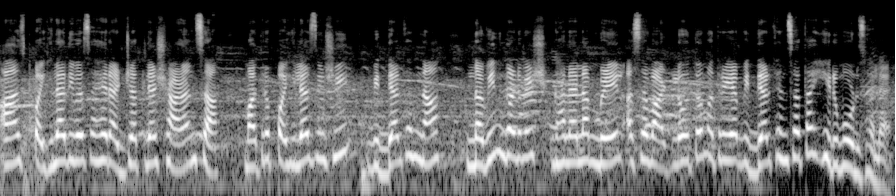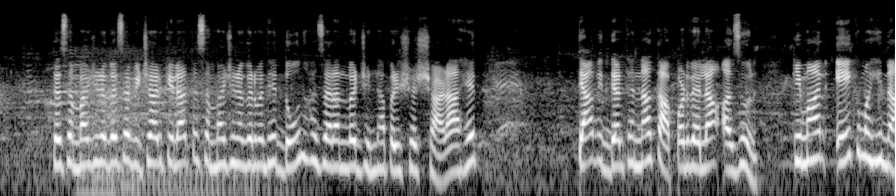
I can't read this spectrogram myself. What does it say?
आज पहिला दिवस आहे राज्यातल्या शाळांचा. मात्र पहिल्याच दिवशी विद्यार्थ्यांना नवीन गणवेश घालायला मिळेल असं वाटलं होतं मात्र या विद्यार्थ्यांचा आता हिरमोड झाला आहे तर संभाजीनगरचा विचार केला तर संभाजीनगरमध्ये दोन हजारांवर जिल्हा परिषद शाळा आहेत. त्या विद्यार्थ्यांना कापड द्यायला अजून किमान एक महिना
